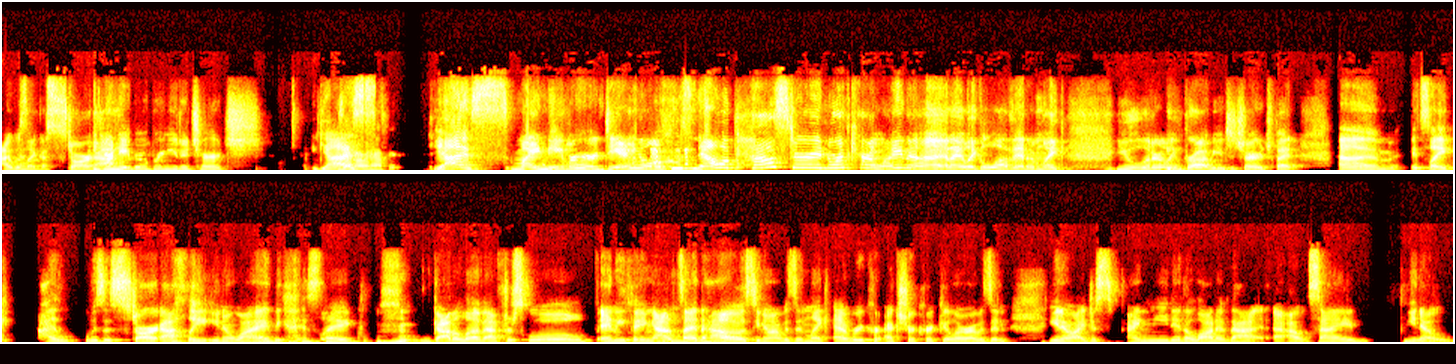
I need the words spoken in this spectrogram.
I was yeah. like a star. Did your neighbor bring you to church? Yes. Yes, my neighbor Daniel, who's now a pastor in North Carolina, and I like love it. I'm like, you literally brought me to church, but um, it's like I was a star athlete. You know why? Because mm-hmm. like, gotta love after school, anything mm-hmm. outside the house. You know, I was in like every extracurricular. I was in, you know, I just, I needed a lot of that outside, you know,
